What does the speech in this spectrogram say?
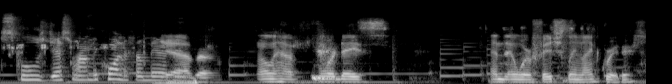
School's just around the corner from there. Yeah, then. bro. I only have four days, and then we're officially ninth graders.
